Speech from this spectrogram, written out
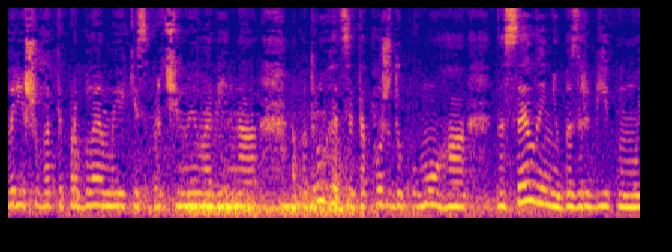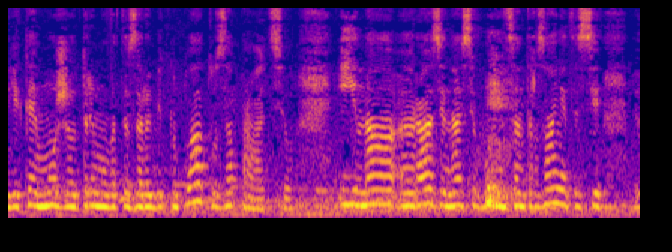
вирішувати проблеми, які спричинила війна. А по-друге, це також допомога населенню безробітному, яке може отримувати заробітну плату за працю. І наразі на сьогодні центр зайнятості е,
